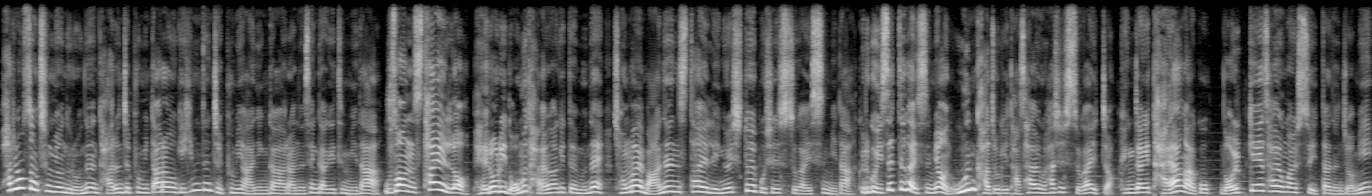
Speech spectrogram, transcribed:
활용성 측면으로는 다른 제품이 따라오기 힘든 제품이 아닌가라는 생각이 듭니다. 우선 스타일러, 배럴이 너무 다양하기 때문에 정말 많은 스타일링을 시도해 보실 수가 있습니다. 그리고 이 세트가 있으면 온 가족이 다 사용을 하실 수가 있죠. 굉장히 다양하고 넓게 사용 할 수 있다는 점이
